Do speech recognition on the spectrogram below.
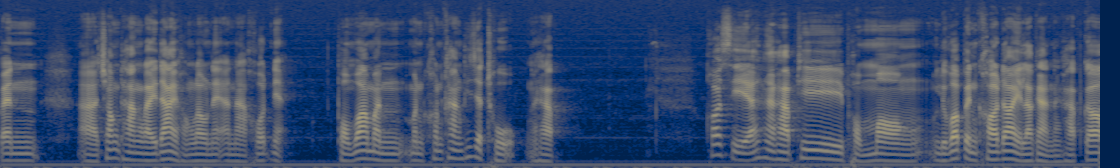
เป็นช่องทางรายได้ของเราในอนาคตเนี่ยผมว่ามันมันค่อนข้างที่จะถูกนะครับ ข้อเสียนะครับที่ผมมองหรือว่าเป็นข้อด้อยแล้วกันนะครับ ก็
